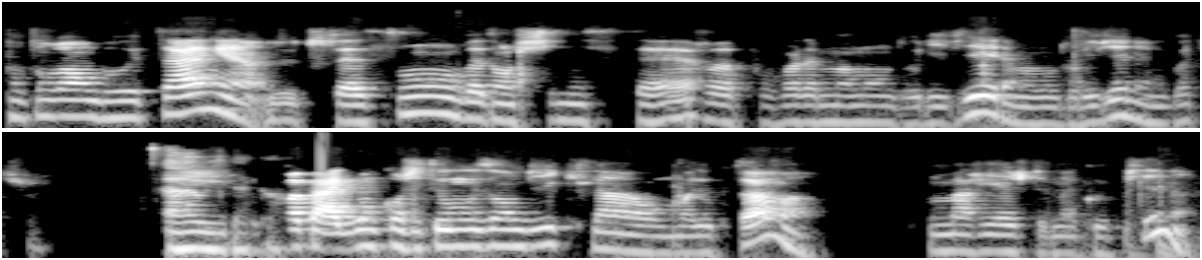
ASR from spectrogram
Quand on va en Bretagne, de toute façon, on va dans le Finistère pour voir la maman d'Olivier. Et la maman d'Olivier, elle a une voiture. Ah oui, d'accord. Moi, par exemple, quand j'étais au Mozambique, là, au mois d'octobre, au mariage de ma copine,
